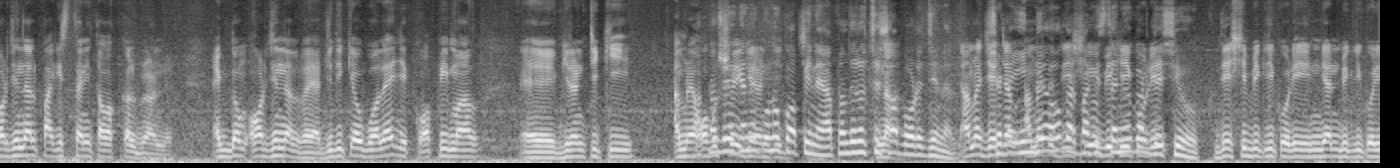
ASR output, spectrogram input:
অরিজিনাল পাকিস্তানি তাওয়াক্কাল ব্র্যান্ডের একদম অরিজিনাল ভাইয়া। যদি কেউ বলে যে কপি মাল গ্যারান্টি কি? আমরা অবশ্যই এখানে কোনো কপি নেই আপনাদের হচ্ছে সব অরিজিনাল আমরা যেটা আমরা দেশীয় পাকিস্তানি বিক্রি করি দেশি হোক। দেশি বিক্রি করি ইন্ডিয়ান বিক্রি করি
